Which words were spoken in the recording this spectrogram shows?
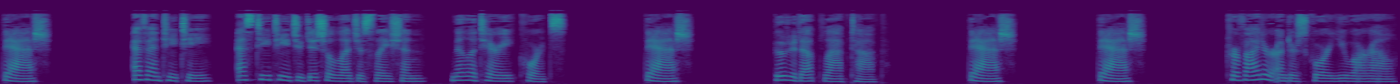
Dash. FNTT, STT judicial legislation, military courts. Dash. Booted up laptop. Dash. Dash. Provider underscore URL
